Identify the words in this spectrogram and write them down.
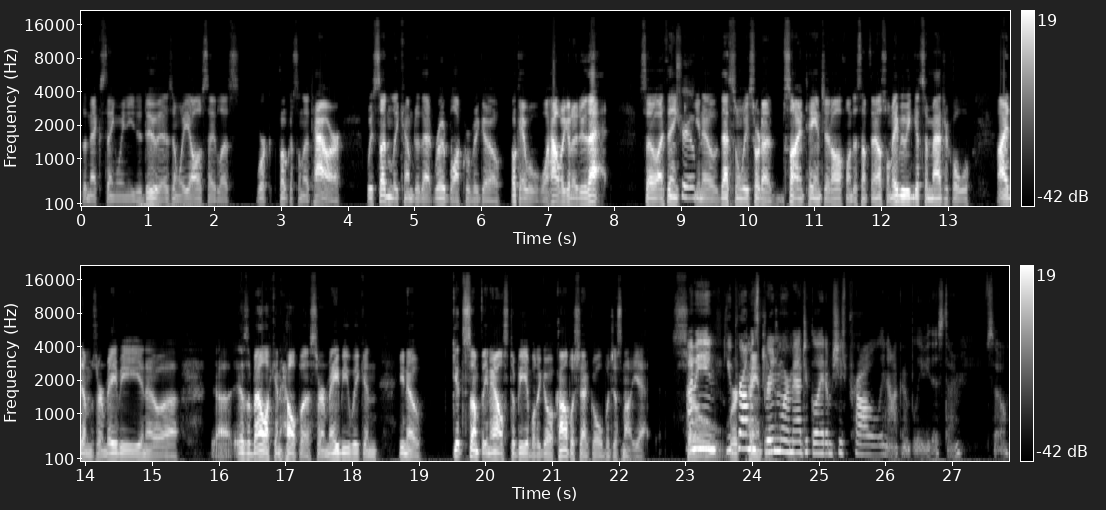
the next thing we need to do is, and we all say, let's work, focus on the tower, we suddenly come to that roadblock where we go, okay, well, well how are we going to do that? So I think, True. you know, that's when we sort of side tangent off onto something else. Well, maybe we can get some magical items, or maybe, you know, uh, uh, Isabella can help us, or maybe we can, you know, get something else to be able to go accomplish that goal, but just not yet. So I mean, you we're promised tangent. Bryn more magical items. She's probably not going to believe you this time. So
